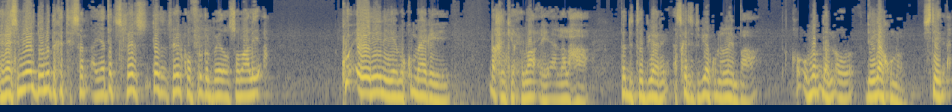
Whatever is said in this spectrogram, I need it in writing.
Agaasimayaal dowladda ka tirsan ayaa dad reer dad reer koonfur galbeed oo soomaali ah ku eedeynaya ama ku maagayay dhaqankii xumaa ee lalahaa dad etoobiyaan askarta etoobiyaan ku dhaleen baa ummad dhan oo deegaan ku nool state ah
